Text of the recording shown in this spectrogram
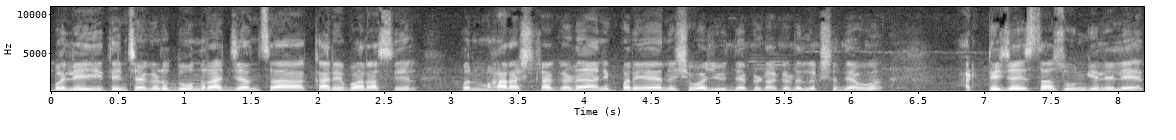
भलेही त्यांच्याकडं दोन राज्यांचा कार्यभार असेल पण महाराष्ट्राकडं आणि पर्यायानं शिवाजी विद्यापीठाकडं लक्ष द्यावं. अठ्ठेचाळीस तास होऊन गेलेले आहेत.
